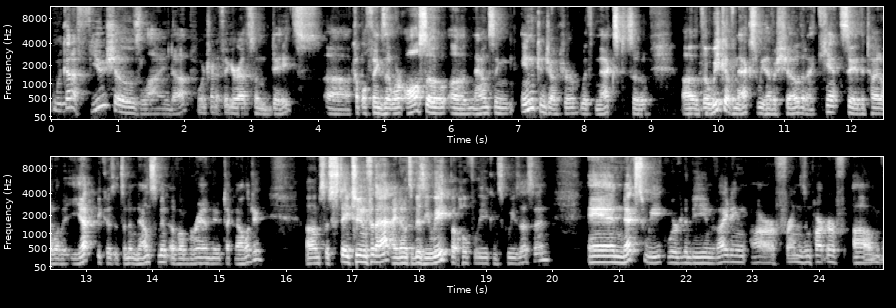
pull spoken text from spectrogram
we've got a few shows lined up. We're trying to figure out some dates. Uh, a couple things that we're also announcing in conjunction with Next. So, uh, the week of Next, we have a show that I can't say the title of it yet because it's an announcement of a brand new technology. Um, so stay tuned for that. I know it's a busy week, but hopefully you can squeeze us in. And next week, we're going to be inviting our friends and partner um,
